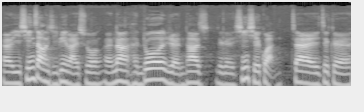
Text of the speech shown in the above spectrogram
呃以心脏疾病来说，呃那很多人他这个心血管在这个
